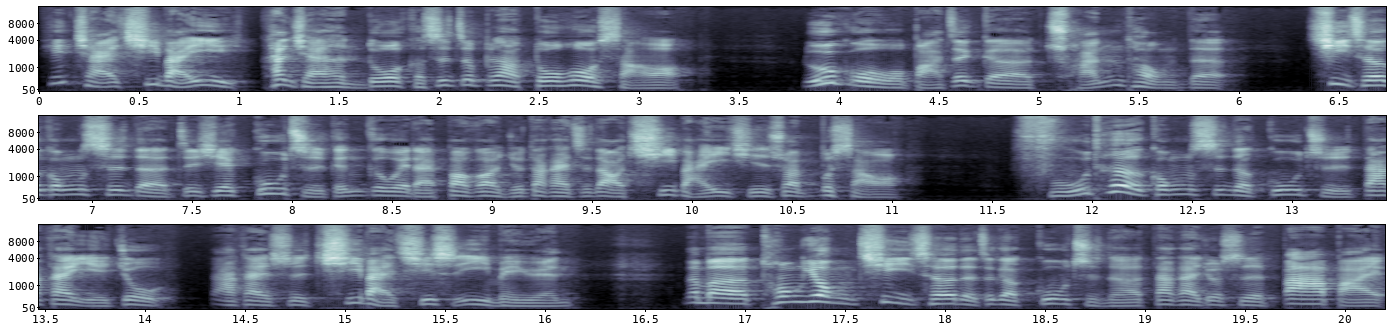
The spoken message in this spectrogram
听起来七百亿看起来很多，可是这不知道多或少哦。如果我把这个传统的汽车公司的这些估值跟各位来报告，你就大概知道七百亿其实算不少哦。福特公司的估值大概也就大概是七百七十亿美元，那么通用汽车的这个估值呢，大概就是八百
